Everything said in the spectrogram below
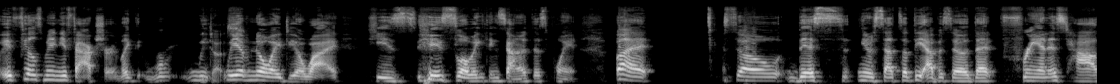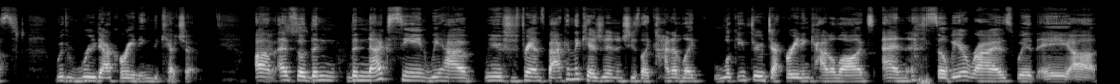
it feels manufactured. Like we we have no idea why he's he's slowing things down at this point. But so this you know sets up the episode that Fran is tasked with redecorating the kitchen. Um, and so then the next scene we have you know, Fran's back in the kitchen and she's like kind of like looking through decorating catalogs and Sylvia arrives with a uh,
